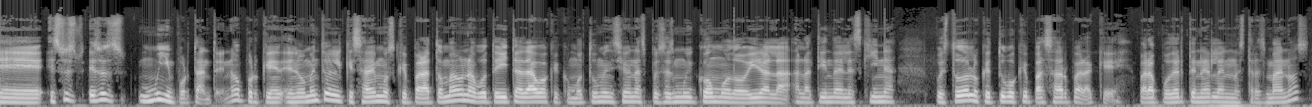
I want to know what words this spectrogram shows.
Eh, eso, es, eso es muy importante, ¿no? Porque en el momento en el que sabemos que para tomar una botellita de agua, que como tú mencionas, pues es muy cómodo ir a la, a la tienda de la esquina, pues todo lo que tuvo que pasar para que para poder tenerla en nuestras manos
